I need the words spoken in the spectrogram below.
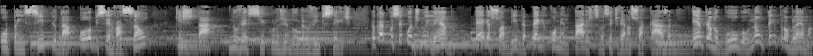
o princípio da observação que está no versículo de número 26. Eu quero que você continue lendo Pegue a sua Bíblia, pegue comentários se você tiver na sua casa, entra no Google, não tem problema.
